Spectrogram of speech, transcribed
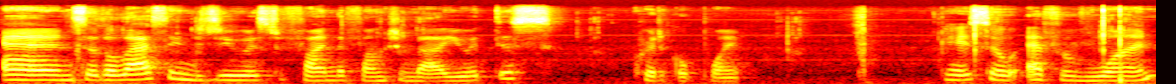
And so the last thing to do is to find the function value at this critical point. Okay, so f of 1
